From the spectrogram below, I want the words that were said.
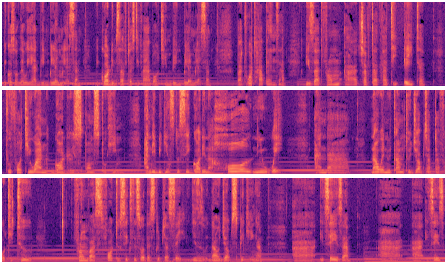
because of the way he had been blameless eh? god himself testify about him being blameless eh? but what happens is that from chapter 38 to 41, God responds to him. And he begins to see God in a whole new way. And uh, now, when we come to Job chapter 42, from verse 4 to 6, this is what the scriptures say. Jesus, now Job speaking. Uh, it says, uh, uh, it says,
